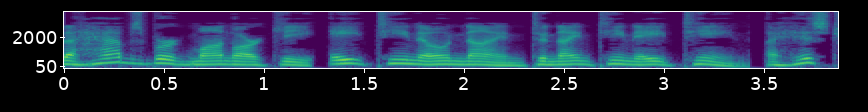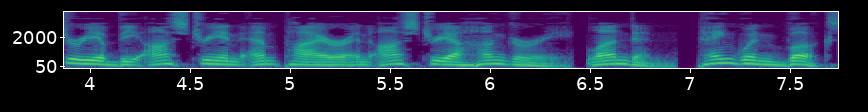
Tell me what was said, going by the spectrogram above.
The Habsburg Monarchy, 1809–1918, A History of the Austrian Empire and Austria-Hungary, London, Penguin Books,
